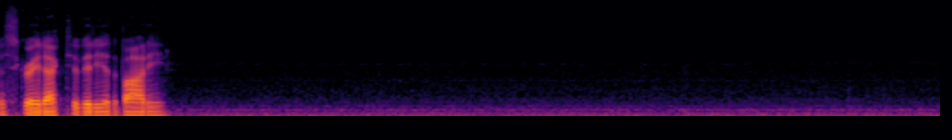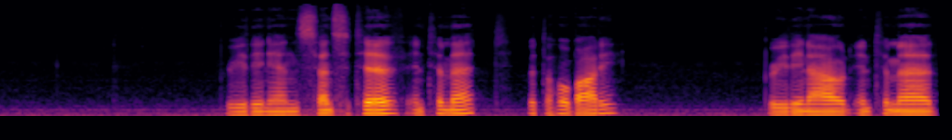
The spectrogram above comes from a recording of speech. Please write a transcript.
this great activity of the body. Breathing in sensitive, intimate with the whole body. Breathing out intimate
